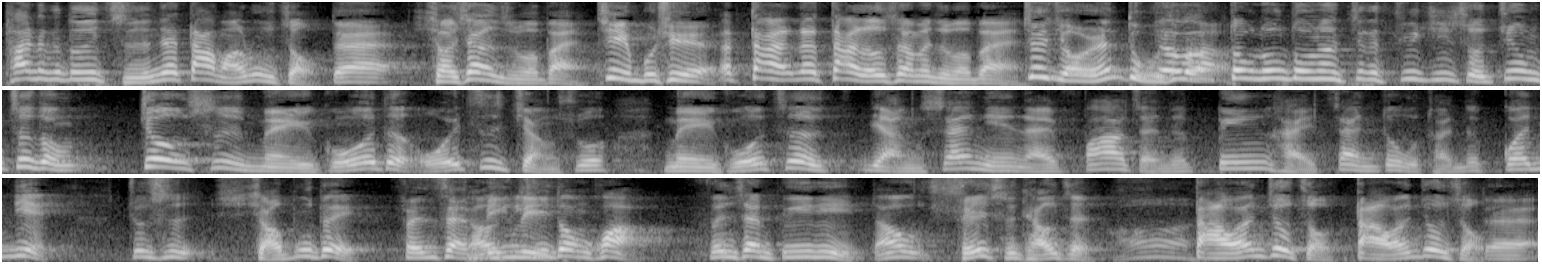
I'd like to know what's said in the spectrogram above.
他那个东西只能在大马路走，对，小巷子怎么办？进不去。那大那大楼上面怎么办？就有人堵住了，咚咚咚咚，这个狙击手就用这种，就是美国的，我一直讲说，美国这两三年来发展的滨海战斗团的观念，就是小部队分散兵力，机动化。分散兵力，然后随时调整，打完就走，打完就走，对，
